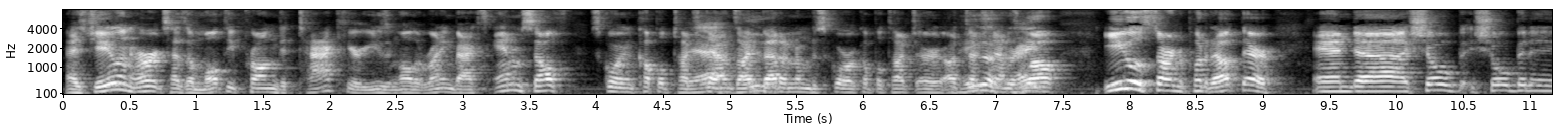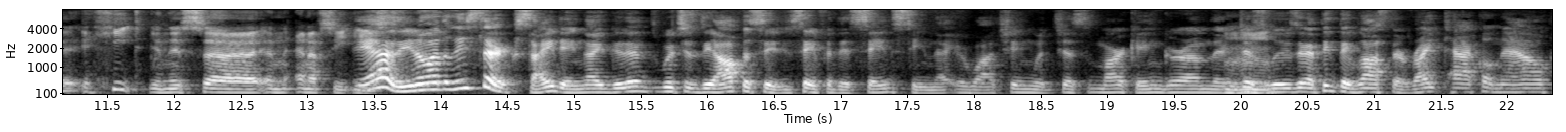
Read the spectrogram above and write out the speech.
As Jalen Hurts has a multi-pronged attack here, using all the running backs and himself scoring a couple touchdowns. I bet on him to score a couple touch or uh, a touchdown as well. Eagles starting to put it out there and uh, show show a bit of heat in this uh, in the NFC East. Yeah, you know? At least they're exciting. Like, which is the opposite you say for this Saints team that you're watching with just Mark Ingram. They're just Mm-hmm. losing. I think they've lost their right tackle now.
